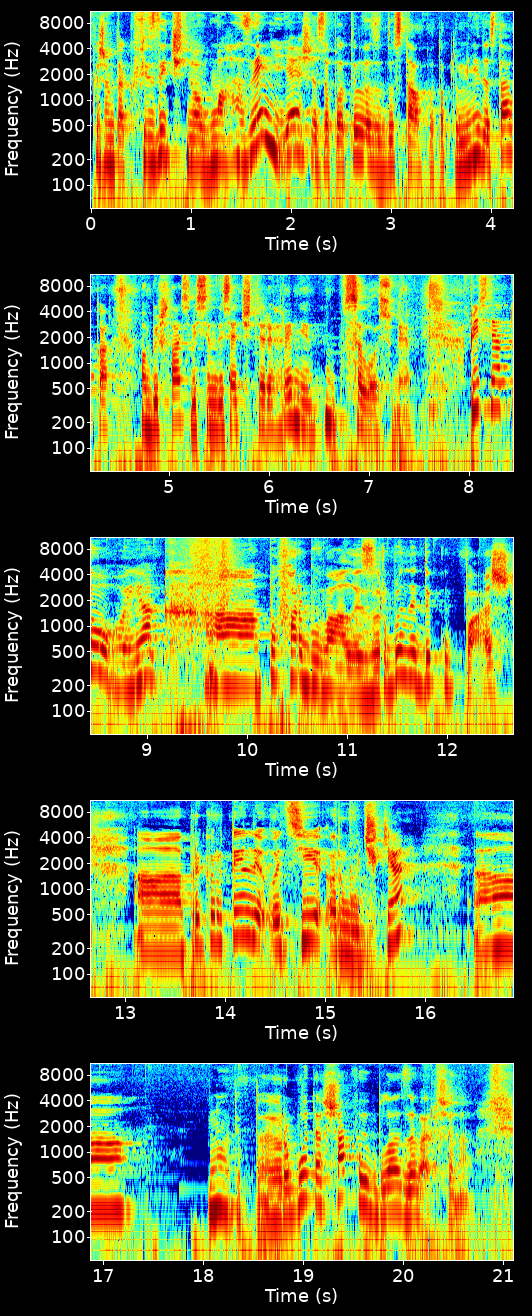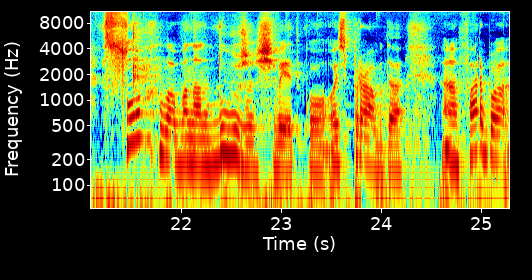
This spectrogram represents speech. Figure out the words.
скажімо так, фізично в магазині, я ще заплатила за доставку. Тобто мені доставка обійшлась 84 гривні ну, в село сюди. Після того, як а, пофарбували, зробили декупаж, а, прикрутили оці ручки. А, Ну, тобто робота з шафою була завершена. Сохла вона дуже швидко, ось правда. Е, Фарба,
